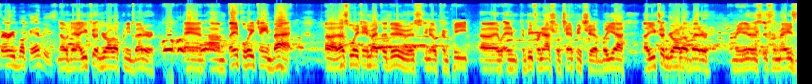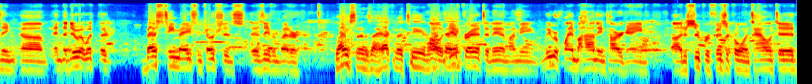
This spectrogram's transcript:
fairy book ending. No doubt. You couldn't draw it up any better. And I'm thankful he came back. Uh, that's what he came back to do is, you know, compete uh, and compete for national championship. But yeah, uh, you couldn't draw it up better. I mean, it was, it's amazing. Um, and to do it with the best teammates and coaches is even better. Langston was a heck of a team. Oh, they? give credit to them. I mean, we were playing behind the entire game, uh, just super physical and talented.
